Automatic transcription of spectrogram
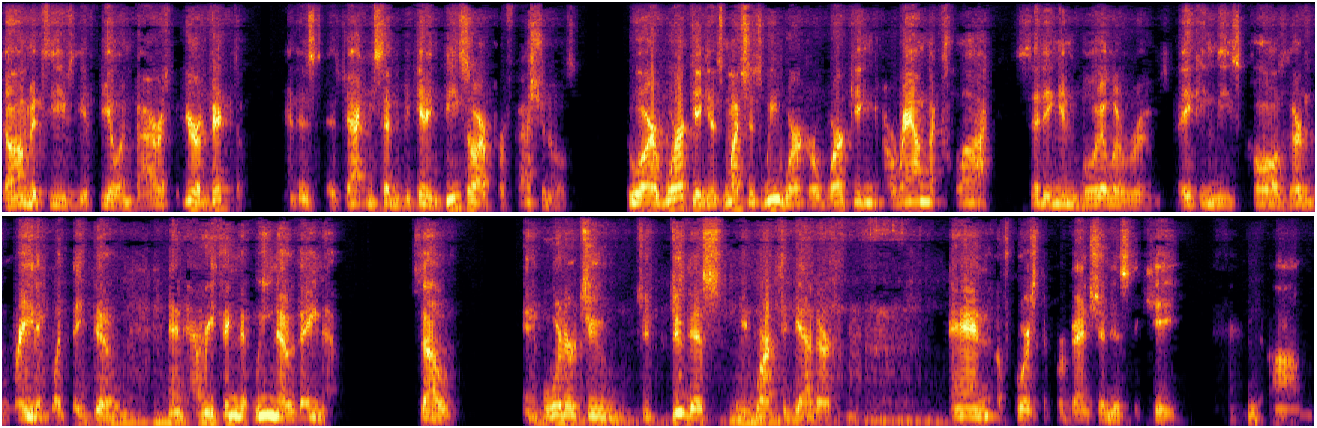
dumb. It's easy to feel embarrassed, but you're a victim. And as, as Jackie said in the beginning, these are professionals who are working as much as we work or working around the clock, sitting in boiler rooms, making these calls. They're great at what they do. And everything that we know, they know. So in order to, to do this, we work together. And of course, the prevention is the key. And um,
